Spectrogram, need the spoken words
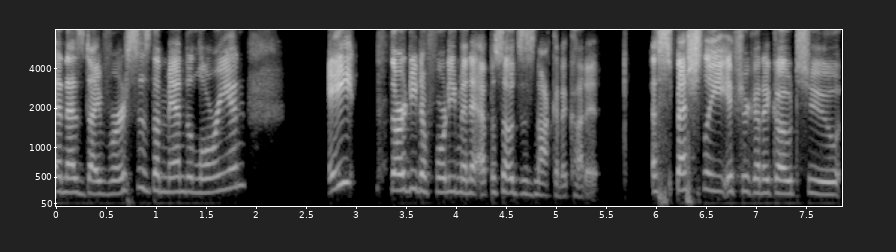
and as diverse as The Mandalorian, eight 30 to 40 minute episodes is not going to cut it. Especially if you're going to go to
